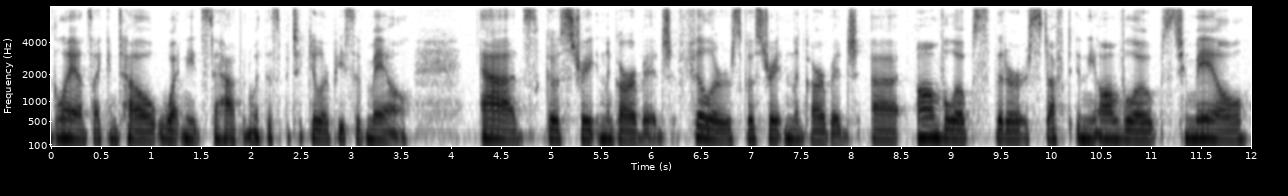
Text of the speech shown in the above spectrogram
glance, I can tell what needs to happen with this particular piece of mail. Ads go straight in the garbage. Fillers go straight in the garbage. Uh, envelopes that are stuffed in the envelopes to mail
